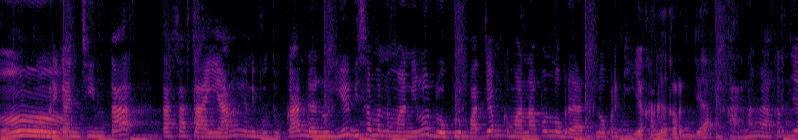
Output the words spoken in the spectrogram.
Hmm. Memberikan cinta, rasa sayang yang dibutuhkan dan dia bisa menemani lo 24 jam ke mana pun lo berada lo pergi. Ya kagak kerja. Karena nggak kerja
